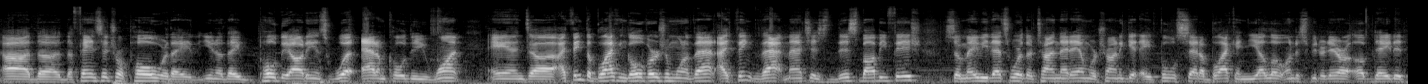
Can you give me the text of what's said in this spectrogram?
uh, the, the Fan Central poll where they, you know, they polled the audience, what Adam Cole do you want? And uh, I think the black and gold version one of that, I think that matches this Bobby Fish. So maybe that's where they're tying that in. We're trying to get a full set of black and yellow Undisputed Era updated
